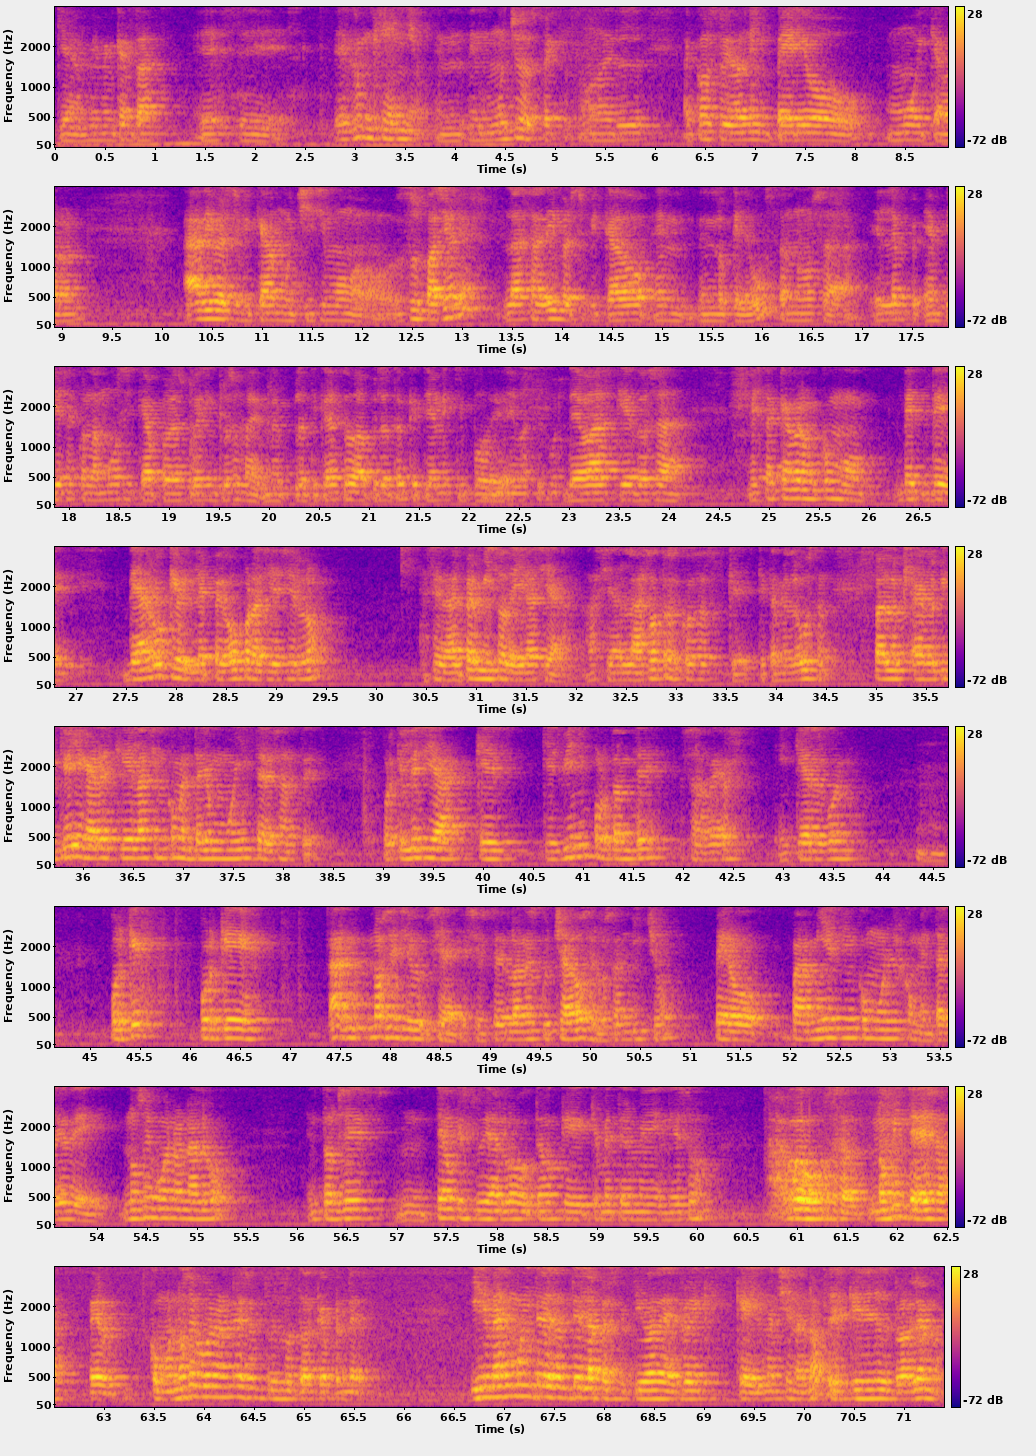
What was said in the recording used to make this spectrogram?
que a mí me encanta. Este, es un genio en, en muchos aspectos, ¿no? Él ha construido un imperio muy cabrón ha diversificado muchísimo sus pasiones, las ha diversificado en, en, lo que le gusta, ¿no? O sea, él empieza con la música, pero después incluso me, me platicaste a piloto que tiene un equipo de, de, de básquet, o sea, está cabrón como de, de, de, algo que le pegó, por así decirlo, se da el permiso de ir hacia, hacia las otras cosas que, que también le gustan. Para lo, a lo que quiero llegar es que él hace un comentario muy interesante porque él decía que es, que es bien importante saber en qué eres bueno. ¿Por qué? Porque, ah, no sé si, si, si, ustedes lo han escuchado, se los han dicho, pero para mí es bien común el comentario de no soy bueno en algo, entonces mm, tengo que estudiarlo tengo que, que meterme en eso a huevo, o sea, no me interesa, pero como no soy bueno en eso, entonces lo tengo que aprender. Y se me hace muy interesante la perspectiva de Drake que él menciona, no, pues es que ese es el problema.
